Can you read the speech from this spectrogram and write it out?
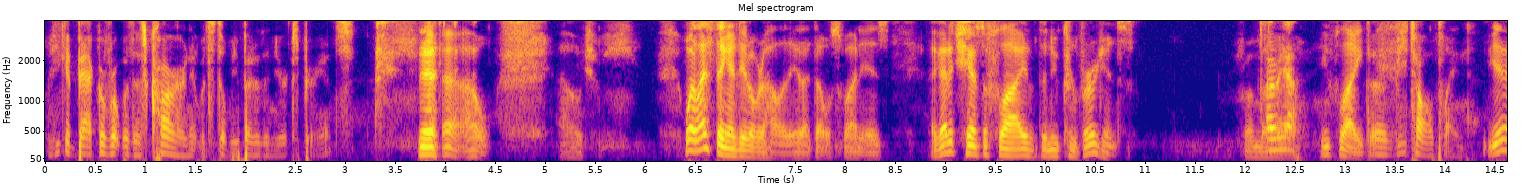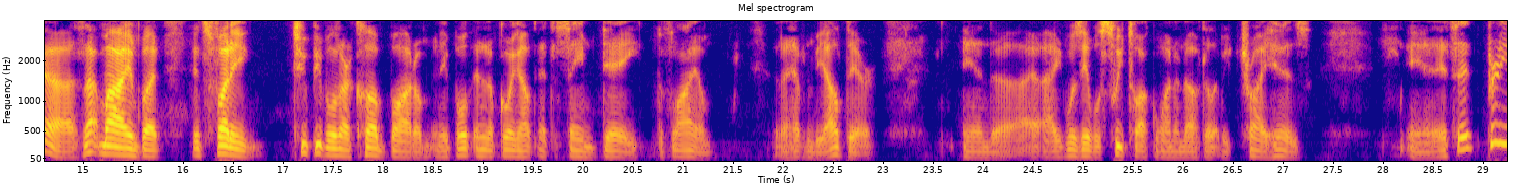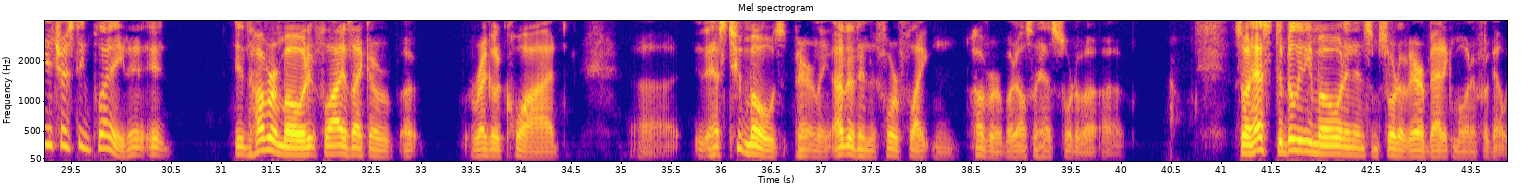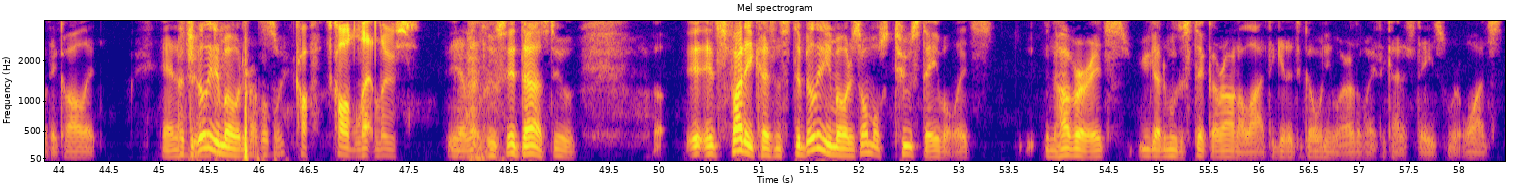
He could back over it with his car, and it would still be better than your experience. Oh, ouch. One last thing I did over the holiday that I thought was fun is I got a chance to fly the new Convergence from uh, Oh, yeah. E-flite. The VTOL plane. Yeah, it's not mine, but it's funny. Two people in our club bought them, and they both ended up going out at the same day to fly them. And I happened to be out there, and uh, I, I was able to sweet talk one enough to let me try his. And it's a pretty interesting plane. It, it in hover mode, it flies like a, a regular quad. Uh, it has two modes apparently, other than the forward flight and hover, but it also has sort of a, a so it has stability mode and then some sort of aerobatic mode. I forgot what they call it. And the stability mode, probably. Ca- it's called Let Loose. yeah, let loose. It does too. It, it's funny because in stability mode, it's almost too stable. It's in hover, it's you got to move the stick around a lot to get it to go anywhere. Otherwise, it kind of stays where it wants.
